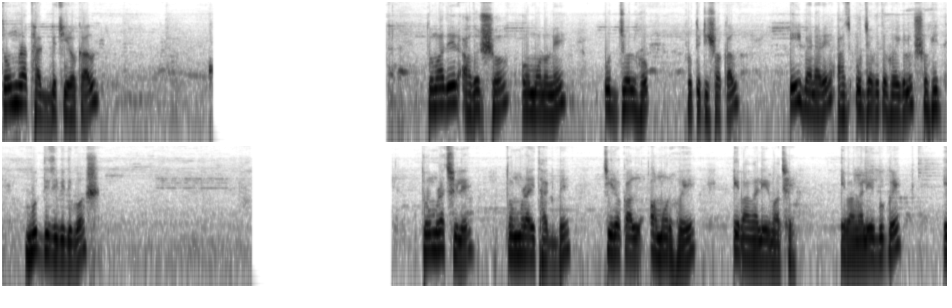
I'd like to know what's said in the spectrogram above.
তোমরা থাকবে চিরকাল। তোমাদের আদর্শ ও মননে উজ্জ্বল হোক প্রতিটি সকাল। এই ব্যানারে আজ উদযাপিত হয়ে গেল শহীদ বুদ্ধিজীবী দিবস। তোমরা ছিলে, তোমরাই থাকবে চিরকাল অমর হয়ে এ বাঙালির মাঝে, এ বাঙালির বুকে, এ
